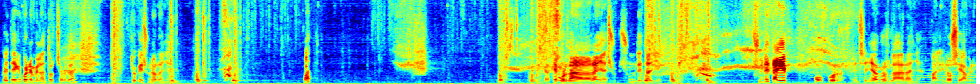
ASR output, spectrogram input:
Voy a tener que ponerme la antorcha, ¿verdad? ¿Esto qué es? Una araña. Gracias por dar a la araña, es, es un detalle. Es un detalle po- por, enseñaros la araña. Vale, no se abre.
